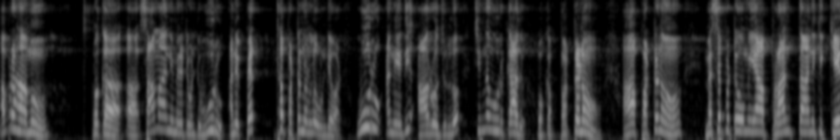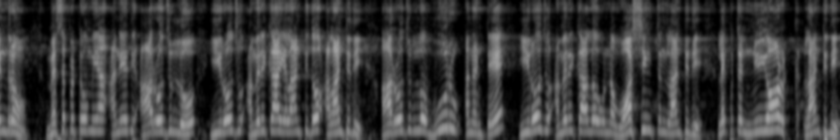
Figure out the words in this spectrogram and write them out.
అబ్రహాము ఒక సామాన్యమైనటువంటి ఊరు అనే పెద్ద పట్టణంలో ఉండేవాడు. ఊరు అనేది ఆ రోజుల్లో చిన్న ఊరు కాదు ఒక పట్టణం. ఆ పట్టణం మెసపటోమియా ప్రాంతానికి కేంద్రం. మెసపెటోమియా అనేది ఆ రోజుల్లో ఈరోజు అమెరికా ఎలాంటిదో అలాంటిది. ఆ రోజుల్లో ఊరు అనంటే ఈరోజు అమెరికాలో ఉన్న వాషింగ్టన్ లాంటిది లేకపోతే న్యూయార్క్ లాంటిది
